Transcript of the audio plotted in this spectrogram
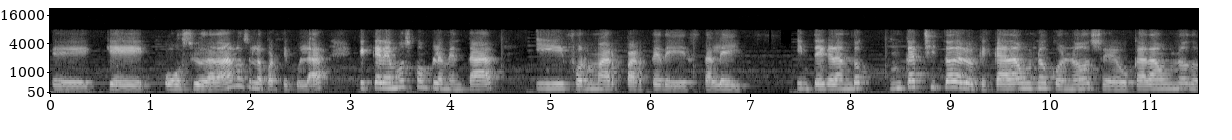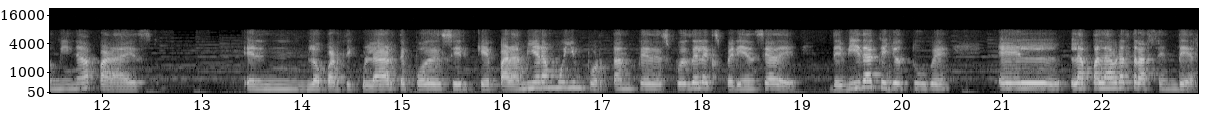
eh, que, o ciudadanos en lo particular, que queremos complementar y formar parte de esta ley, integrando un cachito de lo que cada uno conoce o cada uno domina para esto. En lo particular, te puedo decir que para mí era muy importante, después de la experiencia de, vida que yo tuve, la palabra trascender.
